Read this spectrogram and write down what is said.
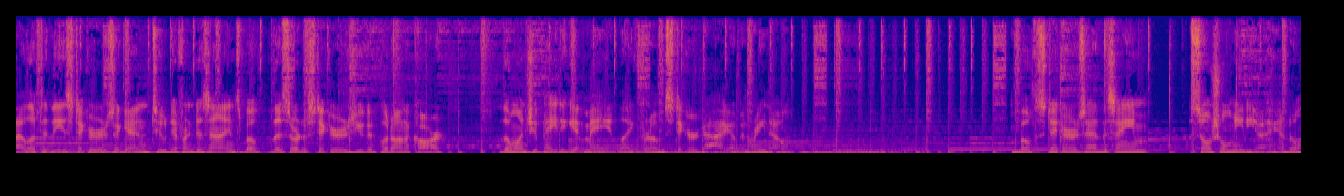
I looked at these stickers again, two different designs, both the sort of stickers you could put on a car. The ones you pay to get made, like from Sticker Guy up in Reno. Both stickers had the same social media handle.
